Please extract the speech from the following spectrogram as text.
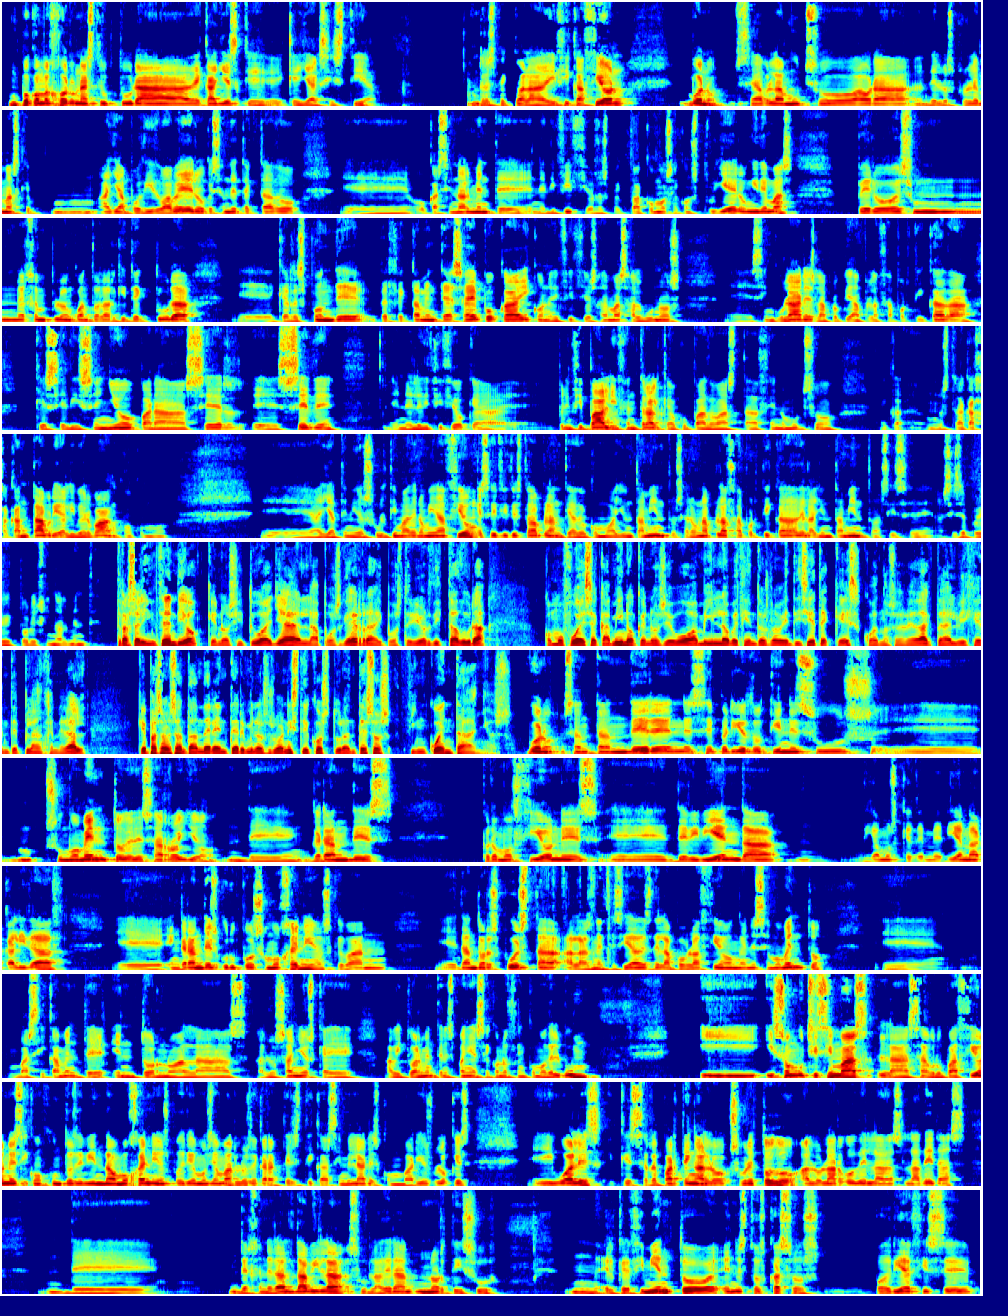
un poco mejor una estructura de calles que, ya existía. Respecto a la edificación, bueno, se habla mucho ahora de los problemas que mm, haya podido haber o que se han detectado eh, ocasionalmente en edificios respecto a cómo se construyeron y demás, pero es un ejemplo en cuanto a la arquitectura eh, que responde perfectamente a esa época y con edificios además algunos eh, singulares, la propia Plaza Porticada que se diseñó para ser eh, sede en el edificio que, principal y central que ha ocupado hasta hace no mucho nuestra caja Cantabria, Liberbank o como eh, haya tenido su última denominación, ese edificio estaba planteado como ayuntamiento, o sea, era una plaza porticada del ayuntamiento, así se, así se proyectó originalmente. Tras el incendio, que nos sitúa ya en la posguerra y posterior dictadura, ¿cómo fue ese camino que nos llevó a 1997, que es cuando se redacta el vigente Plan General? ¿Qué pasó en Santander en términos urbanísticos durante esos 50 años? Bueno, Santander en ese periodo tiene sus, eh, su momento de desarrollo de grandes promociones eh, de vivienda, digamos que de mediana calidad, eh, en grandes grupos homogéneos que van dando respuesta a las necesidades de la población en ese momento básicamente en torno a, los años que habitualmente en España se conocen como del boom. Y, son muchísimas las agrupaciones y conjuntos de vivienda homogéneos, podríamos llamarlos, de características similares con varios bloques eh, iguales que se reparten sobre todo a lo largo de las laderas de, de General Dávila, sus laderas norte y sur. Mm, el crecimiento en estos casos podría decirse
